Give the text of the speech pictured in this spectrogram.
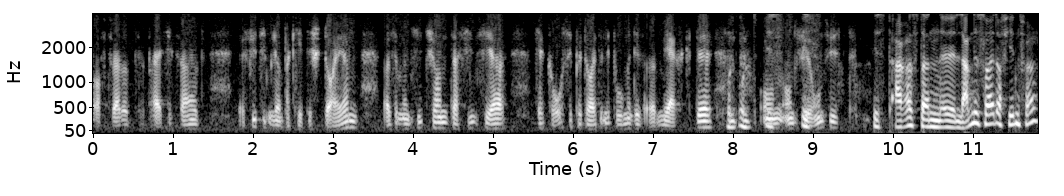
auf 230, 240 Millionen Pakete steuern. Also man sieht schon, das sind sehr, sehr große, bedeutende, boomende Märkte. Und, und, ist, und für ist, uns ist ist Aras dann äh, landesweit auf jeden Fall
